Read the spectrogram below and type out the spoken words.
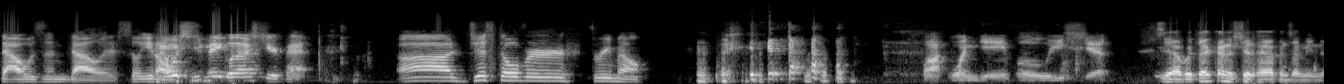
thousand dollars. So you know, How much did you make last year, Pat? uh, just over three mil. Fuck, one game. Holy shit. Yeah, but that kind of shit happens. I mean,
